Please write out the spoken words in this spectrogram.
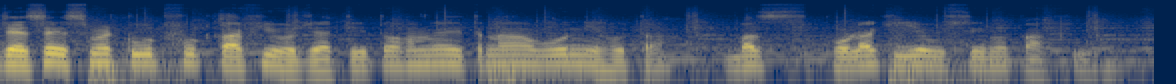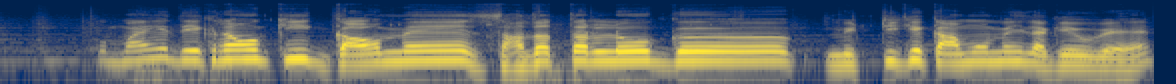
जैसे इसमें टूट फूट काफ़ी हो जाती है तो हमें इतना वो नहीं होता। बस थोड़ा किए उसी में काफ़ी है। तो मैं ये देख रहा हूँ कि गाँव में ज़्यादातर लोग मिट्टी के कामों में ही लगे हुए हैं।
